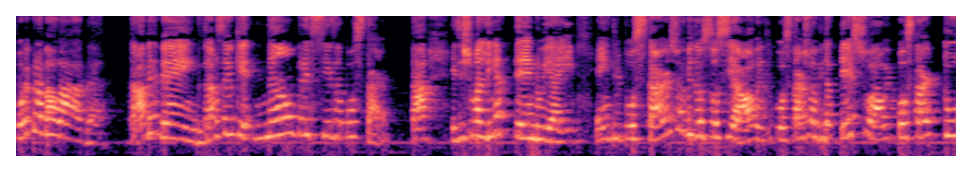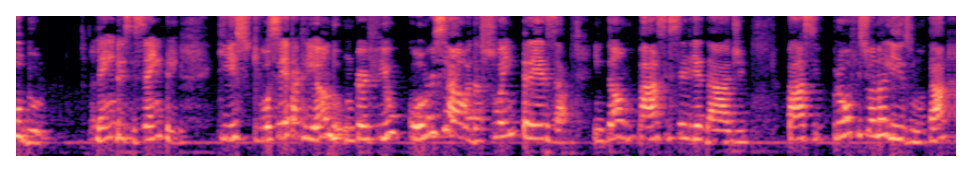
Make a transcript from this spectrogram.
foi pra balada, tá bebendo, tá não sei o que, não precisa postar, tá? Existe uma linha tênue aí entre postar sua vida social, entre postar sua vida pessoal e postar tudo. Lembre-se sempre que isso que você está criando um perfil comercial, é da sua empresa. Então, passe seriedade, passe profissionalismo, tá?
